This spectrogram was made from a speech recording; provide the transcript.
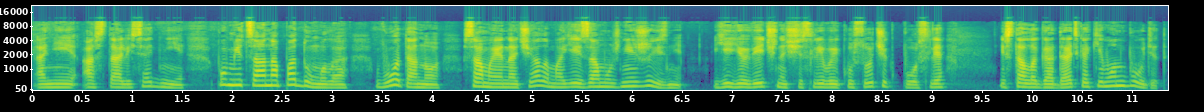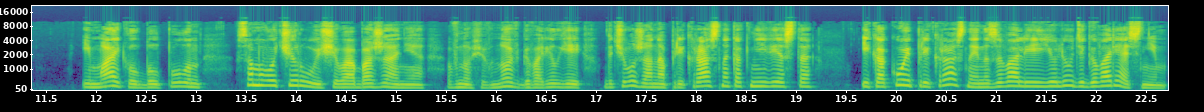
Они остались одни. Помнится, она подумала, вот оно, самое начало моей замужней жизни, ее вечно счастливый кусочек после, и стала гадать, каким он будет. И Майкл был полон самого чарующего обожания, вновь и вновь говорил ей, до чего же она прекрасна, как невеста, — и какой прекрасной называли ее люди, говоря с ним.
